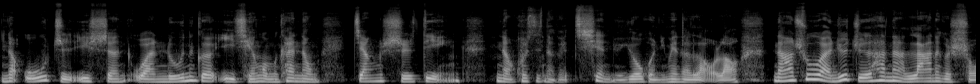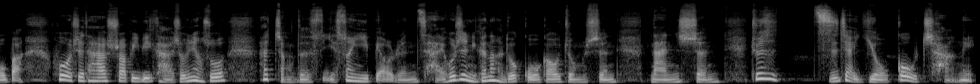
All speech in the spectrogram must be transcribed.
那五指一伸，宛如那个以前我们看那种僵尸电影，那或是那个《倩女幽魂》里面的姥姥拿出来，你就觉得他。那拉那个手把，或者是他刷 BB 卡的时候，你想说他长得也算一表人才，或是你看到很多国高中生男生，就是指甲有够长诶，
